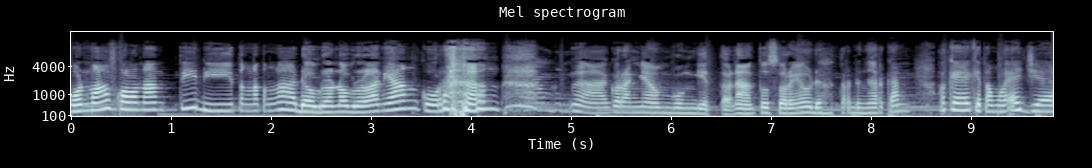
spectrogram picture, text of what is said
mohon maaf kalau nanti di tengah-tengah ada obrolan-obrolan yang kurang nyambung. nah kurang nyambung gitu nah tuh suaranya udah terdengarkan oke kita mulai aja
